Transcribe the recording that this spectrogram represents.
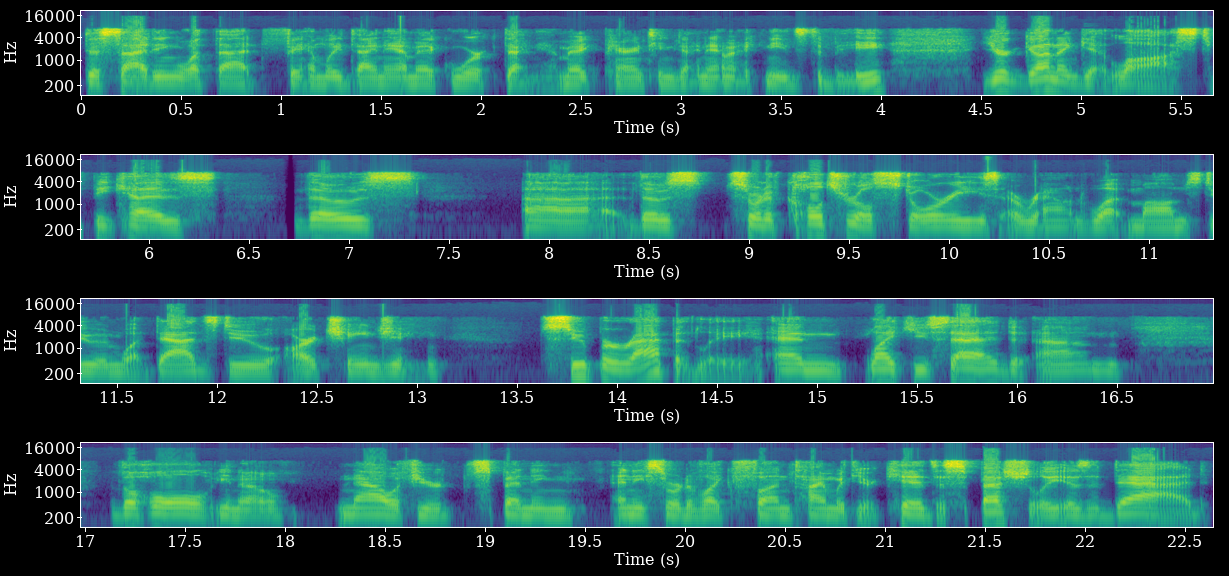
deciding what that family dynamic, work dynamic, parenting dynamic needs to be, you're gonna get lost because those uh, those sort of cultural stories around what moms do and what dads do are changing super rapidly. And like you said, um, the whole, you know, now if you're spending any sort of like fun time with your kids, especially as a dad,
